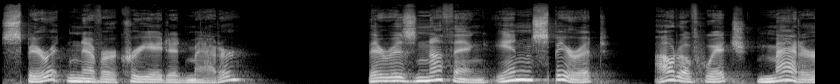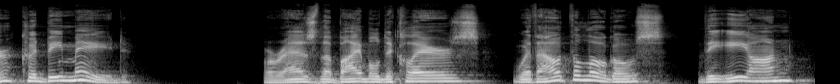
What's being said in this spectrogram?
Spirit never created matter. There is nothing in spirit out of which matter could be made. For as the Bible declares, without the Logos, the Aeon,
